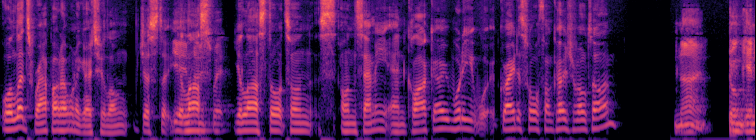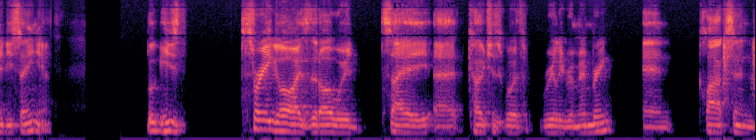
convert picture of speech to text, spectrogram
Well, let's wrap. I don't want to go too long. Just uh, your Yeah, no last your last thoughts on on Sammy and Clarko. What are you what- greatest Hawthorn coach of all time? No, John Kennedy Senior. Look, he's three guys that I would say uh, coaches worth really remembering, and Clarkson,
